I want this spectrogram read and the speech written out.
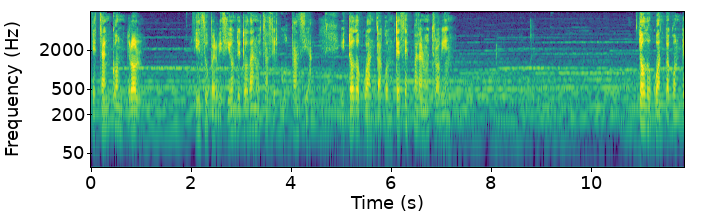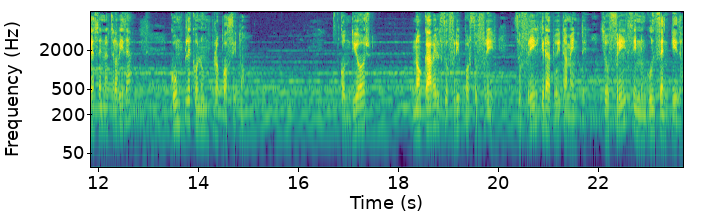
que está en control y en supervisión de todas nuestras circunstancias y todo cuanto acontece es para nuestro bien. Todo cuanto acontece en nuestra vida cumple con un propósito. Con Dios no cabe el sufrir por sufrir, sufrir gratuitamente, sufrir sin ningún sentido.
